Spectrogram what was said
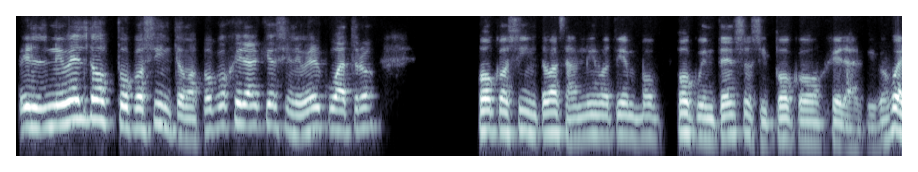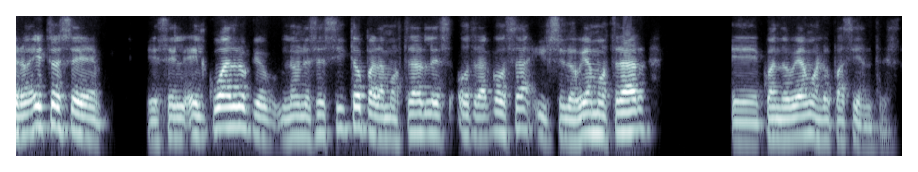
el nivel 2, pocos síntomas, pocos jerárquicos, y el nivel 4, pocos síntomas, al mismo tiempo poco intensos y poco jerárquicos. Bueno, esto es... Eh, es el, cuadro que lo necesito para mostrarles otra cosa y se lo voy a mostrar eh, cuando veamos los pacientes.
